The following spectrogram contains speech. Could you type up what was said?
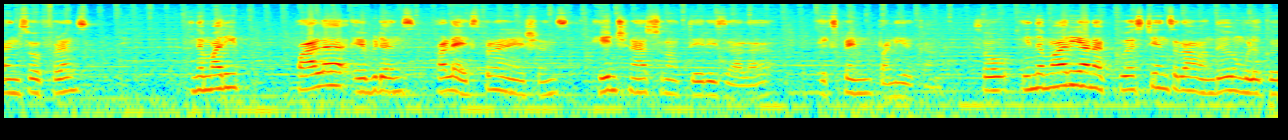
அண்ட் ஸோ ஃப்ரெண்ட்ஸ் இந்த மாதிரி பல எவிடன்ஸ் பல எக்ஸ்ப்ளனேஷன்ஸ் ஏன்ஷியன் ஆஸ்ட்ரோனாட் தேரிஸால் எக்ஸ்பிளைன் பண்ணியிருக்காங்க. ஸோ இந்த மாதிரியான கொஸ்டின்ஸ்லாம் வந்து உங்களுக்கு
